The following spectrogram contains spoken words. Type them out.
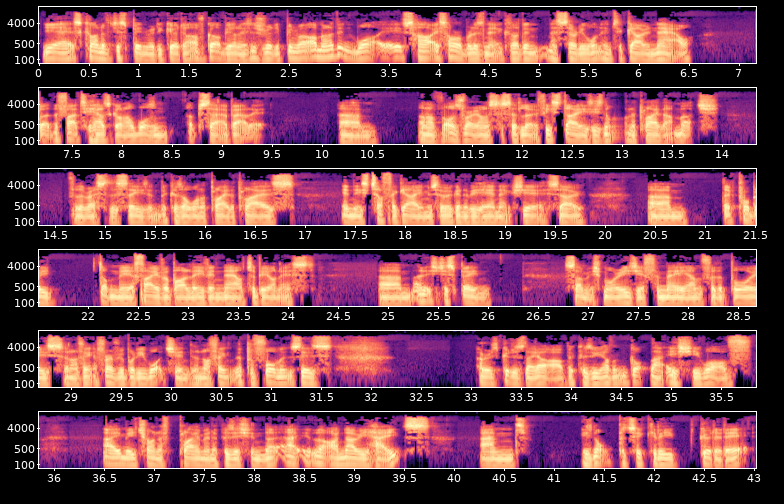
yeah, it's kind of just been really good. I've got to be honest, it's really been. I mean, I didn't want. It's hard. It's horrible, isn't it? Because I didn't necessarily want him to go now, but the fact he has gone, I wasn't upset about it. Um, and I've, i was very honest. I said, look, if he stays, he's not going to play that much for the rest of the season because I want to play the players in these tougher games who are going to be here next year. So um, they've probably done me a favour by leaving now, to be honest. Um, and it's just been so much more easier for me and for the boys, and I think for everybody watching. And I think the performances are as good as they are because we haven't got that issue of Amy trying to play him in a position that, uh, that I know he hates, and he's not particularly good at it.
